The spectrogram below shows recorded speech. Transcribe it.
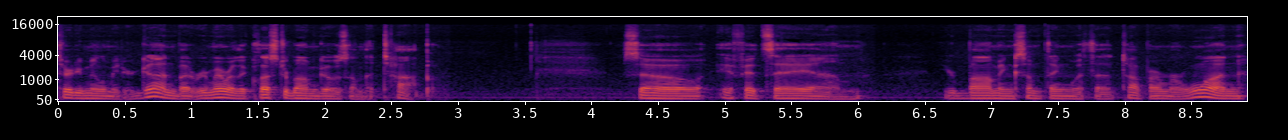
30 millimeter gun, but remember the cluster bomb goes on the top. So if it's a um, you're bombing something with a top armor one,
